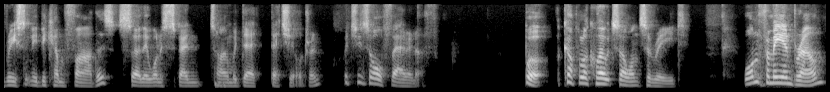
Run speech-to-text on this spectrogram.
recently become fathers, so they wanted to spend time with their, their children, which is all fair enough. But a couple of quotes I want to read. One from Ian Brown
